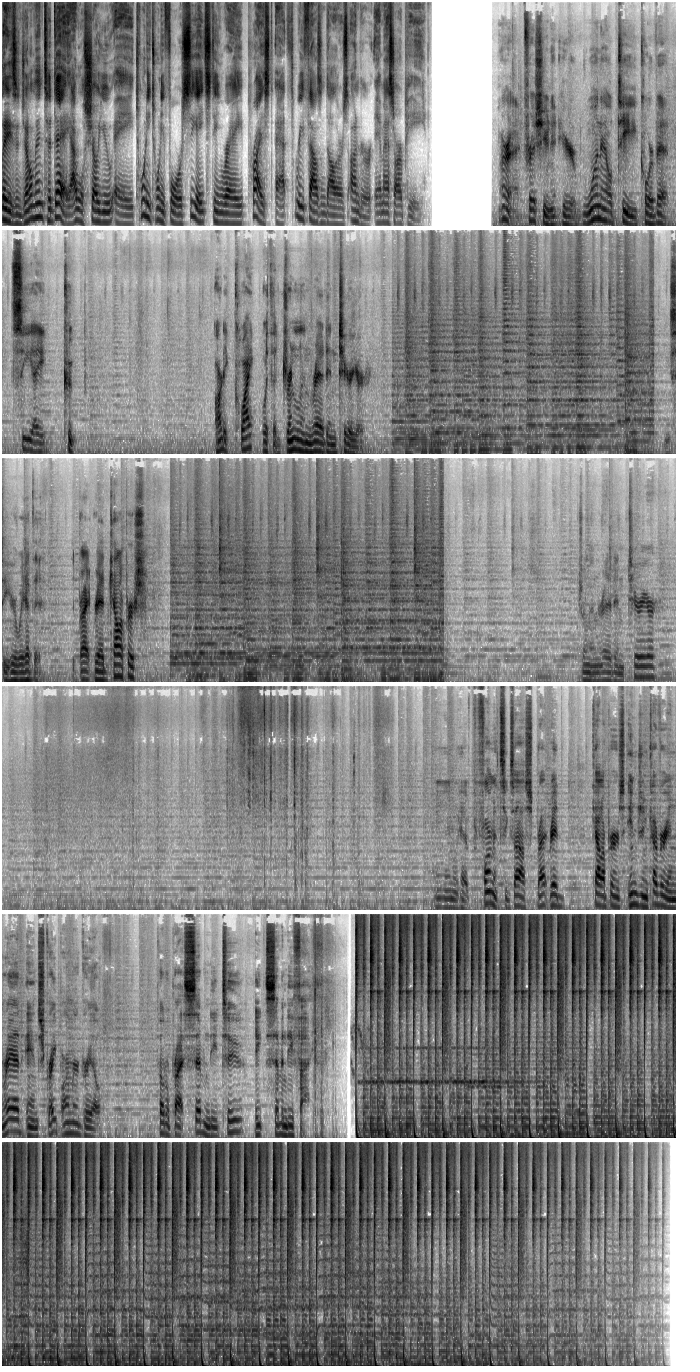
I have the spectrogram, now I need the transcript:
Ladies and gentlemen, today I will show you a 2024 C8 Stingray priced at $3,000 under MSRP. All right, fresh unit here. 1LT Corvette C8 Coupe. Arctic White with adrenaline red interior. You see here we have the, the bright red calipers. Adrenaline red interior. And we have performance exhaust, bright red calipers, engine cover in red, and scrape armor grille. Total price 72 875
